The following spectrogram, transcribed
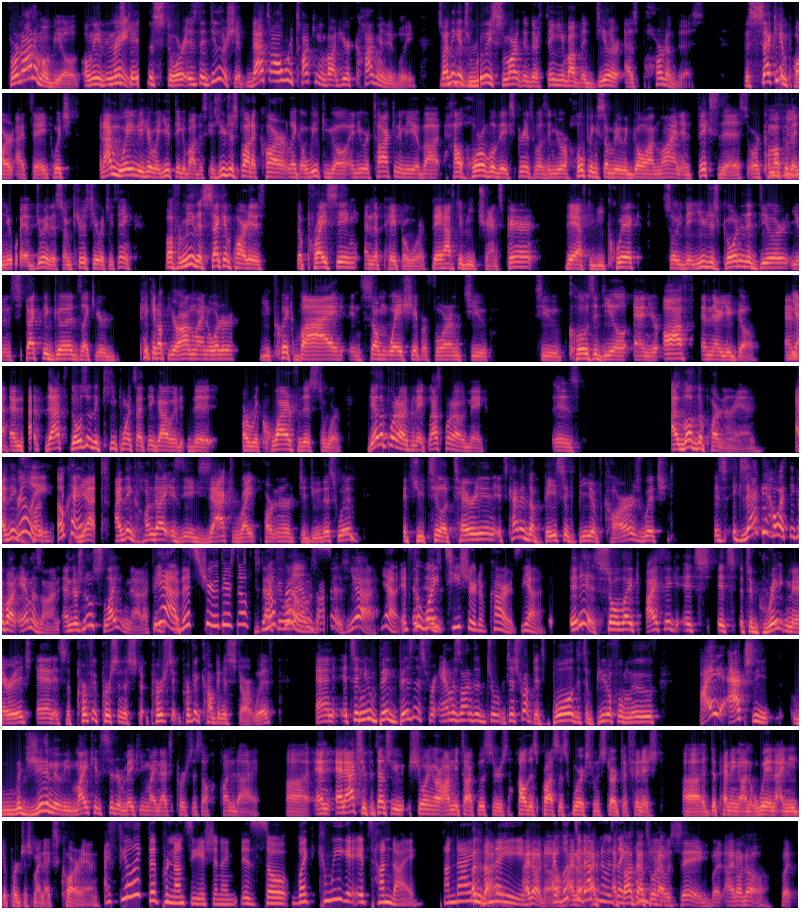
for an automobile. Only in this right. case, the store is the dealership. That's all we're talking about here cognitively. So mm-hmm. I think it's mm-hmm. really smart that they're thinking about the dealer as part of this. The second part, I think, which and I'm waiting to hear what you think about this because you just bought a car like a week ago and you were talking to me about how horrible the experience was and you were hoping somebody would go online and fix this or come mm-hmm. up with a mm-hmm. new way of doing this. So I'm curious to hear what you think. But for me, the second part is the pricing and the paperwork. They have to be transparent, they have to be quick so that you just go into the dealer, you inspect the goods like you're picking up your online order, you click buy in some way, shape, or form to to close a deal and you're off and there you go and yeah. and that, that's those are the key points I think I would that are required for this to work. The other point I would make, last point I would make, is I love the partner, Anne. I think really Hyundai, okay. Yes, I think Hyundai is the exact right partner to do this with. Hmm. It's utilitarian. It's kind of the basic B of cars, which is exactly how I think about Amazon. And there's no slight in that. I think yeah, that's true. There's no exactly no frills. Amazon is. Yeah, yeah. It's the and, white T-shirt of cars. Yeah, it is. So like I think it's it's it's a great marriage and it's the perfect person to start perfect perfect company to start with. And it's a new big business for Amazon to d- disrupt. It's bold, it's a beautiful move. I actually legitimately might consider making my next purchase a Hyundai. Uh, and and actually potentially showing our OmniTalk listeners how this process works from start to finish, uh, depending on when I need to purchase my next car. And I feel like the pronunciation is so like, can we get it's Hyundai? Hyundai? Hyundai. I don't know. I looked I it up and it was I like. I thought Hyundai. that's what I was saying, but I don't know. But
